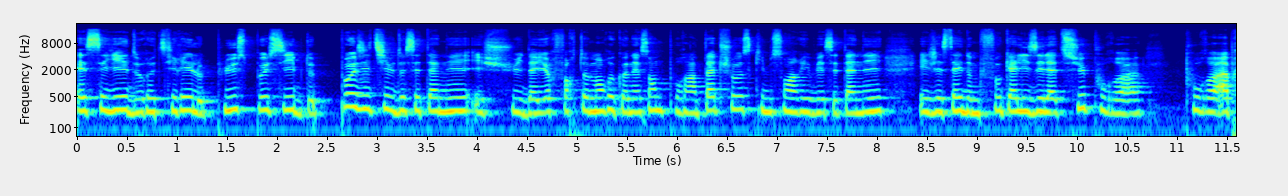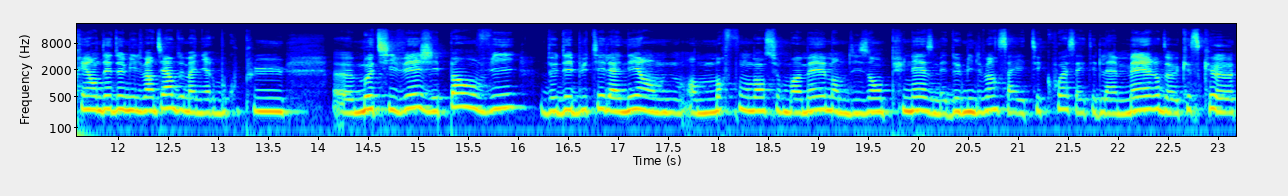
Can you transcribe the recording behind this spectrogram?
essayé de retirer le plus possible de positif de cette année et je suis d'ailleurs fortement reconnaissante pour un tas de choses qui me sont arrivées cette année et j'essaye de me focaliser là-dessus pour, euh, pour appréhender 2021 de manière beaucoup plus euh, motivée. J'ai pas envie de débuter l'année en, en morfondant sur moi-même, en me disant punaise, mais 2020 ça a été quoi? Ça a été de la merde. Qu'est-ce que,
